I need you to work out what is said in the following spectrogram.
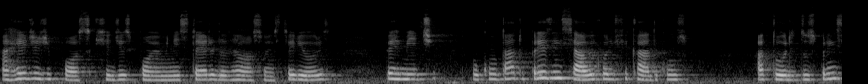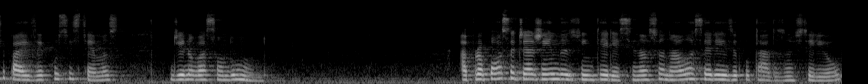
A rede de postos que dispõe o Ministério das Relações Exteriores permite o contato presencial e qualificado com os atores dos principais ecossistemas de inovação do mundo. A proposta de agendas de interesse nacional a serem executadas no exterior,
